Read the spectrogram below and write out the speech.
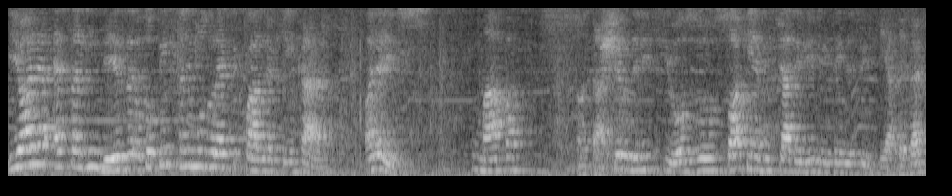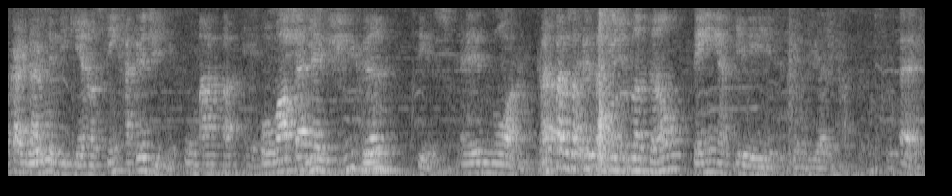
E olha essa lindeza, eu tô pensando em moldurar esse quadro aqui, hein, cara. Olha isso. Um mapa, Fantástico. cheiro delicioso, só quem é viciado em livro entende esse. E apesar do cartaz ser pequeno assim, acreditem, o mapa é O mapa é gigante, gigantesco. é enorme. Mas cara. para os apressadores de plantão, tem aquele sistema de viagem rápida. É,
